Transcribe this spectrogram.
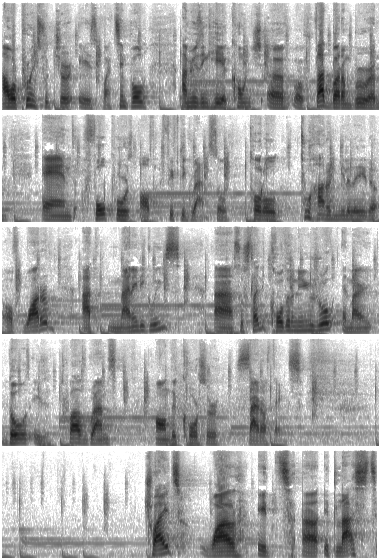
our brewing structure is quite simple. I'm using here a conch or flat bottom brewer and four pours of 50 grams. So total 200 milliliter of water at 90 degrees uh, so slightly colder than usual, and my dose is 12 grams on the coarser side of things. Try it while it, uh, it lasts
